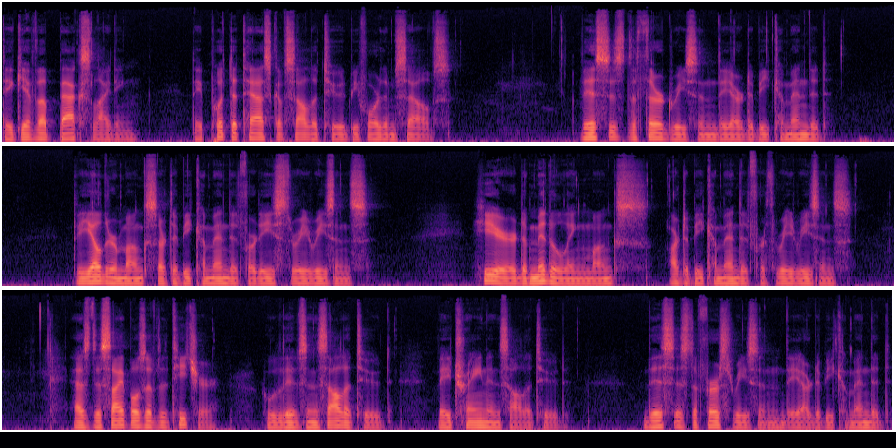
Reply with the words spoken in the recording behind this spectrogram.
They give up backsliding. They put the task of solitude before themselves. This is the third reason they are to be commended. The elder monks are to be commended for these three reasons. Here, the middling monks are to be commended for three reasons. As disciples of the teacher, who lives in solitude, they train in solitude. This is the first reason they are to be commended.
